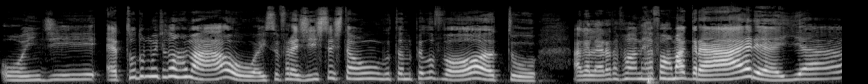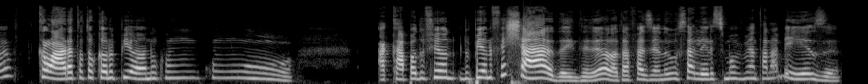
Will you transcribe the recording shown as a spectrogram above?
Onde é tudo muito normal, as sufragistas estão lutando pelo voto, a galera tá falando reforma agrária e a Clara tá tocando piano com, com a capa do piano, do piano fechada, entendeu? Ela tá fazendo o saleiro se movimentar na mesa.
